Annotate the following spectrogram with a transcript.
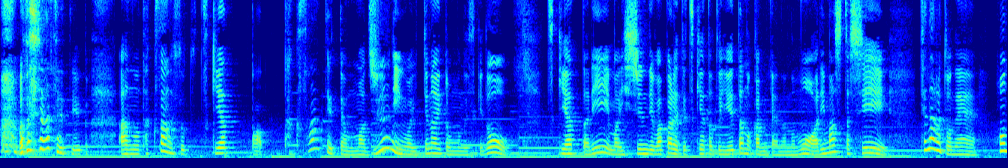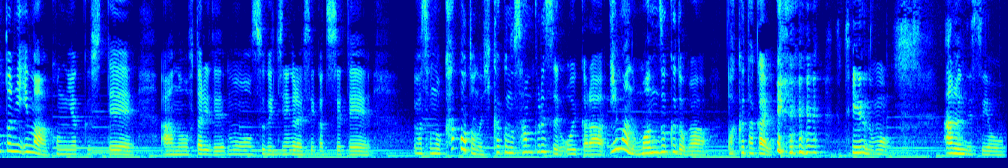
私なんてっていうかあのたくさんの人と付き合ったたくさんって言ってもまあ10人は言ってないと思うんですけど付き合ったり、まあ、一瞬で別れて付き合ったと言えたのかみたいなのもありましたしってなるとね本当に今婚約してあの2人でもうすぐ1年ぐらい生活しててその過去との比較のサンプル数が多いから今の満足度が爆高い っていうのもあるんですよ。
